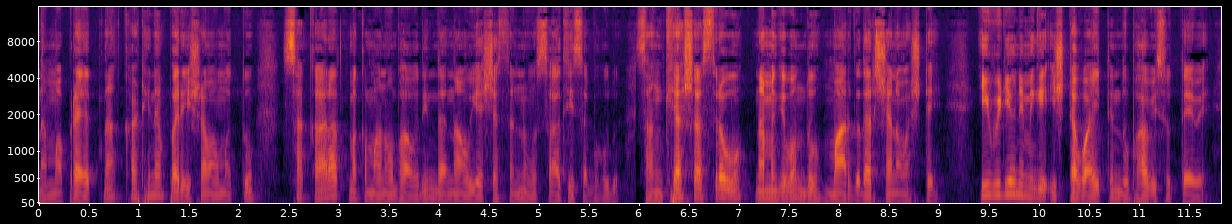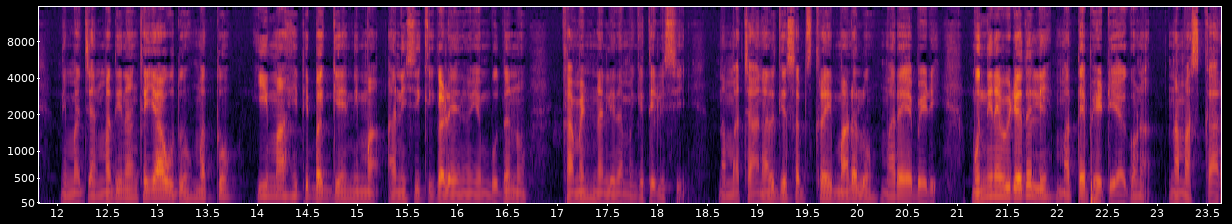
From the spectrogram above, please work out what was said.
ನಮ್ಮ ಪ್ರಯತ್ನ, ಕಠಿಣ ಪರಿಶ್ರಮ ಮತ್ತು ಸಕಾರಾತ್ಮಕ ಮನೋಭಾವದಿಂದ ನಾವು ಯಶಸ್ಸನ್ನು ಸಾಧಿಸಬಹುದು. ಸಂಖ್ಯಾಶಾಸ್ತ್ರವು ನಮಗೆ ಒಂದು ಮಾರ್ಗದರ್ಶನವಷ್ಟೇ. ಈ ವಿಡಿಯೋ ನಿಮಗೆ ಇಷ್ಟವಾಯಿತೆಂದು ಭಾವಿಸುತ್ತೇವೆ. ನಿಮ್ಮ ಜನ್ಮ ದಿನಾಂಕ ಯಾವುದು ಮತ್ತು ಈ ಮಾಹಿತಿ ಬಗ್ಗೆ ನಿಮ್ಮ ಅನಿಸಿಕೆಗಳೇನು ಎಂಬುದನ್ನು ಕಮೆಂಟ್ನಲ್ಲಿ ನಮಗೆ ತಿಳಿಸಿ. ನಮ್ಮ ಚಾನಲ್ಗೆ ಸಬ್ಸ್ಕ್ರೈಬ್ ಮಾಡಲು ಮರೆಯಬೇಡಿ. ಮುಂದಿನ ವಿಡಿಯೋದಲ್ಲಿ ಮತ್ತೆ ಭೇಟಿಯಾಗೋಣ. ನಮಸ್ಕಾರ.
